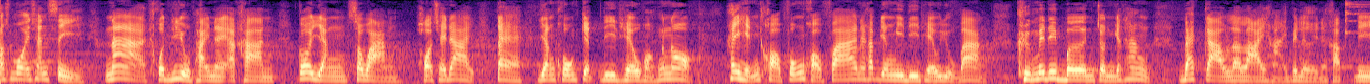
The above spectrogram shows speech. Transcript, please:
Osmo Action 4 หน้าคนที่อยู่ภายในอาคารก็ยังสว่างพอใช้ได้ แต่ยังคงเก็บดีเทลของข้างนอก ให้เห็นขอบฟงขอบฟ้านะครับยังมีดีเทลอยู่บ้าง คือไม่ได้เบิร์นจนกระทั่งแบ็กกราวละลายหายไปเลยนะครับ นี่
